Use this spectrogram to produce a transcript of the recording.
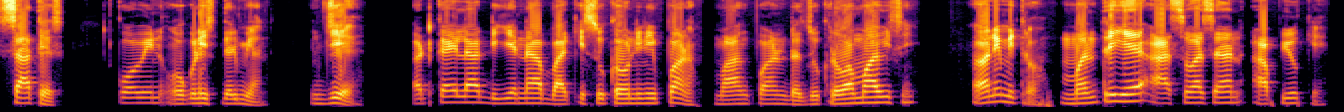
સાથે જ કોવિન ઓગણીસ દરમિયાન જે અટકાયેલા ડીએના બાકી ચૂકવણીની પણ માંગ પણ રજૂ કરવામાં આવી છે. અને મિત્રો, મંત્રીએ આશ્વાસન આપ્યું કે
